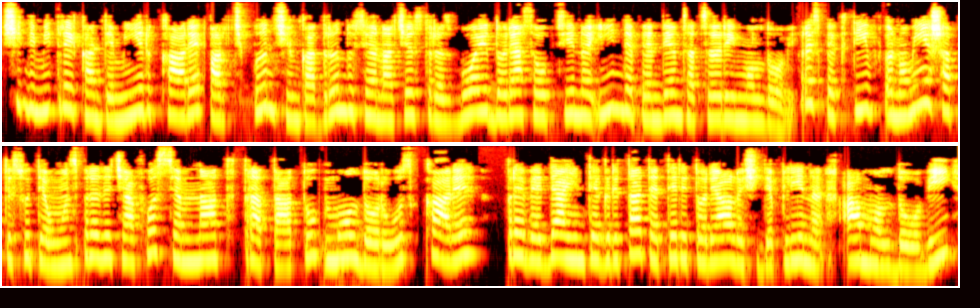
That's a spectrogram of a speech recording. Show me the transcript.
și Dimitrie Cantemir, care, participând și încadrându-se în acest război, dorea să obțină independența țării Moldovei. Respectiv, în 1711 a fost semnat tratatul Moldorus, care prevedea integritatea teritorială și deplină a Moldovii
